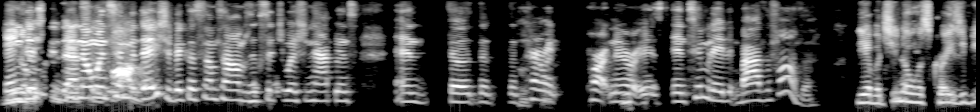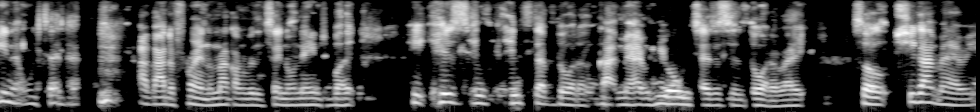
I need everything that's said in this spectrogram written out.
You And know- there should be no the father. intimidation because sometimes the situation happens and the, the, the mm-hmm. current partner mm-hmm. is intimidated by the father. Yeah, but you know what's crazy? Being that we said that, I got a friend. I'm not gonna really say no names, but he his his his stepdaughter got married. He always says it's his daughter, right? So she got married,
